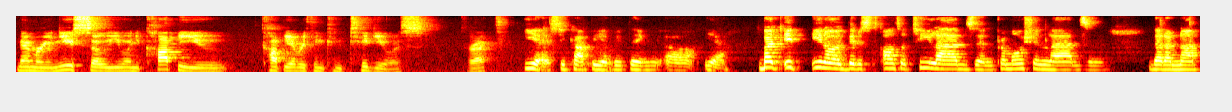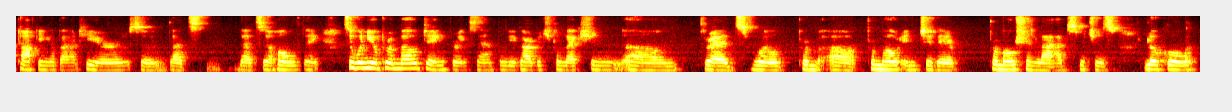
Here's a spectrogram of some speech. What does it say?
memory in use. So you when you copy, you copy everything contiguous, correct? Yes, you copy everything. Uh, yeah, but it you know there's also TLABs and promotion labs and that I'm not talking about here. So that's that's a whole thing. So when you're promoting, for example, your garbage collection um, threads will prom- uh, promote into their promotion labs, which is local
